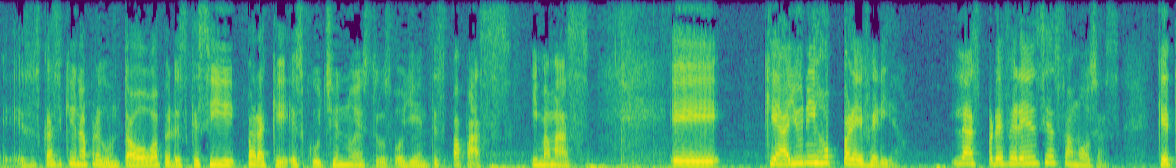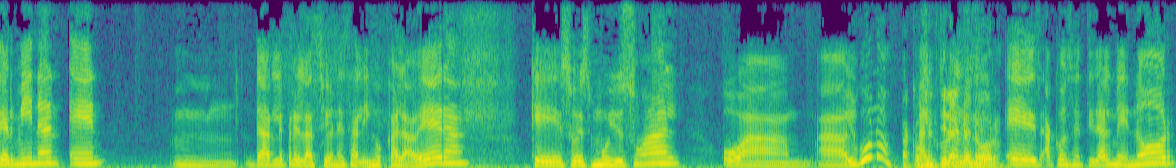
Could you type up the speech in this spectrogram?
eso es casi que una pregunta boba, pero es que sí, para que escuchen nuestros oyentes papás y mamás, eh, que hay un hijo preferido. Las preferencias famosas que terminan en mm, darle prelaciones al hijo calavera, que eso es muy usual, o a, alguno. A consentir al menor. Es, a consentir al menor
